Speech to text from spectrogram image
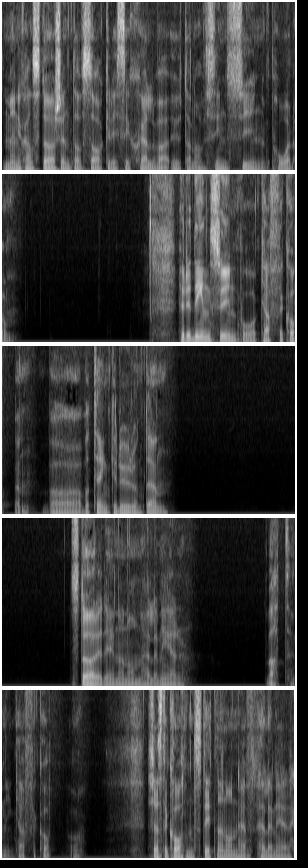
Människan störs inte av saker i sig själva utan av sin syn på dem. Hur är din syn på kaffekoppen? Vad, vad tänker du runt den? Stör det dig när någon häller ner vatten i en kaffekopp? Och känns det konstigt när någon häller ner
